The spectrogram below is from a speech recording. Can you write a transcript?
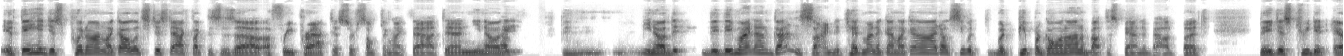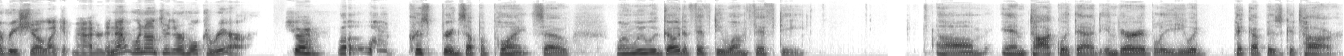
if they had just put on like oh let's just act like this is a, a free practice or something like that then you know right. they, you know they, they might not have gotten signed ted might have gone like oh i don't see what what people are going on about this band about but they just treated every show like it mattered and that went on through their whole career sure well, well chris brings up a point so when we would go to 5150 um, and talk with that invariably he would pick up his guitar.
